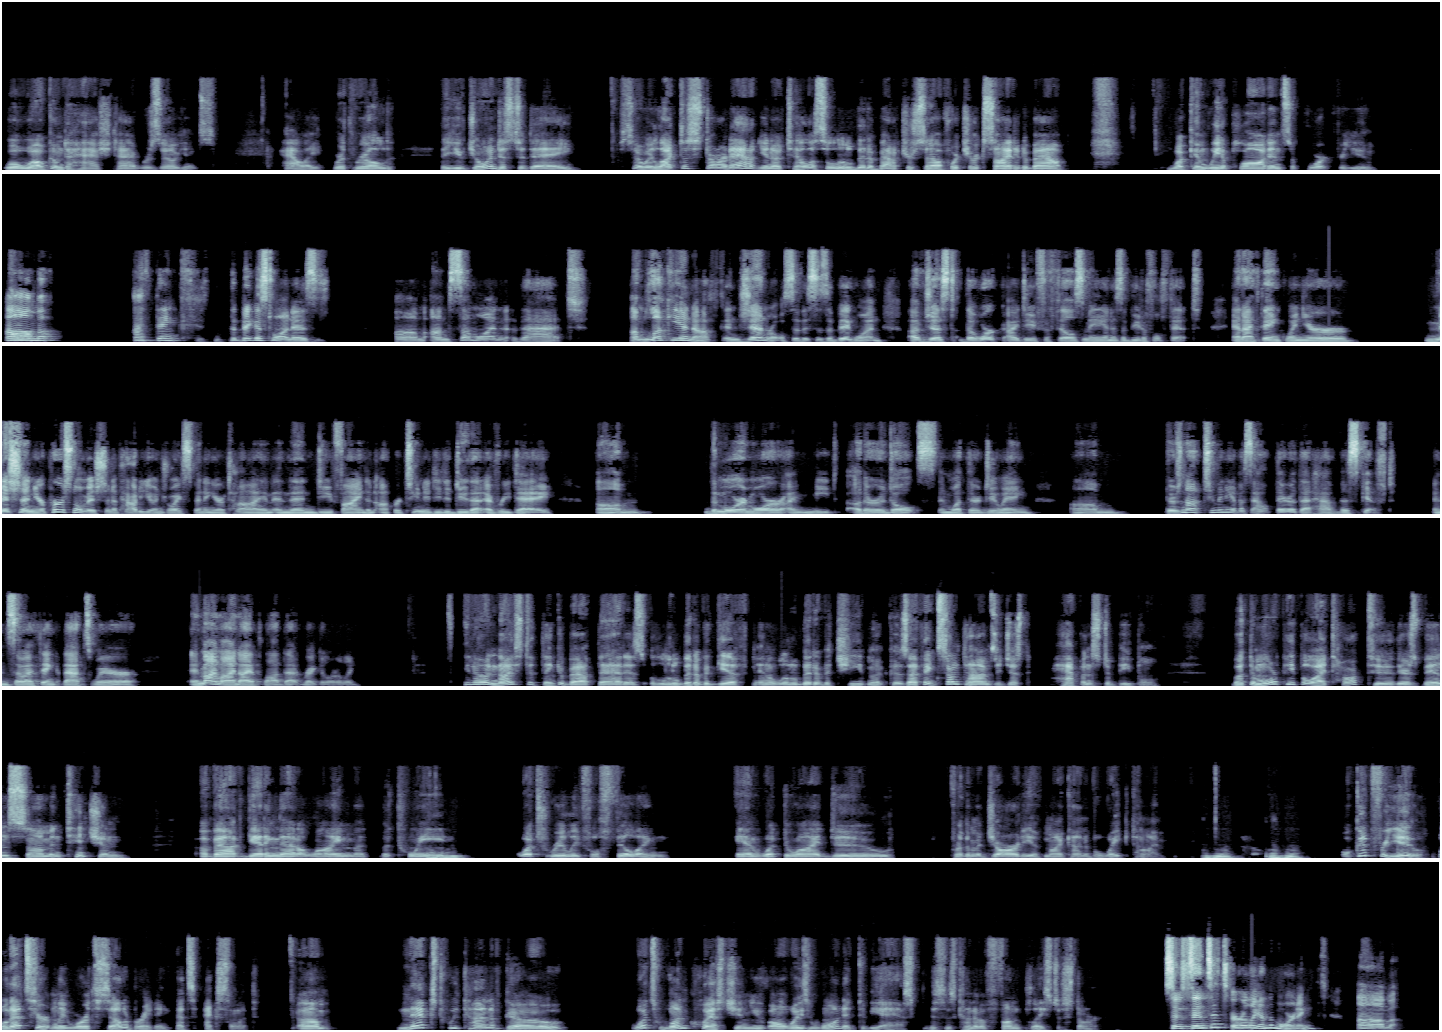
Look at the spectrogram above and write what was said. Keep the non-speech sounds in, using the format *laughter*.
Well, welcome to hashtag resilience, Hallie. We're thrilled that you've joined us today. So we'd like to start out, you know, tell us a little bit about yourself, what you're excited about. What can we applaud and support for you? Um, I think the biggest one is um, I'm someone that I'm lucky enough in general, so this is a big one of just the work I do fulfills me and is a beautiful fit. And I think when your mission, your personal mission of how do you enjoy spending your time, and then do you find an opportunity to do that every day? Um, the more and more I meet other adults and what they're doing, um, there's not too many of us out there that have this gift. And so I think that's where, in my mind, I applaud that regularly. You know, nice to think about that as a little bit of a gift and a little bit of achievement because I think sometimes it just happens to people. But the more people I talk to, there's been some intention about getting that alignment between mm-hmm. what's really fulfilling and what do I do for the majority of my kind of awake time. Mm-hmm. Mm-hmm. Well, good for you. Well, that's certainly worth celebrating. That's excellent. Um, next, we kind of go What's one question you've always wanted to be asked? This is kind of a fun place to start. So, since it's early in the morning, um,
